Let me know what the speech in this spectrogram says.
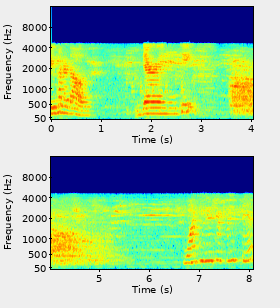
Three hundred dollars. Guarantee. Want to use your free spin?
